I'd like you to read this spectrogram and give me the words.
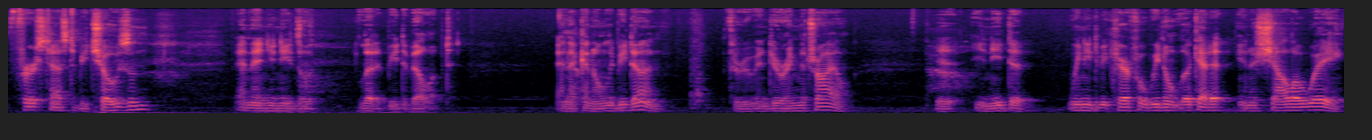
first has to be chosen, and then you need to let it be developed. And Yeah. that can only be done through enduring the trial. It, you need to, we need to be careful we don't look at it in a shallow way.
